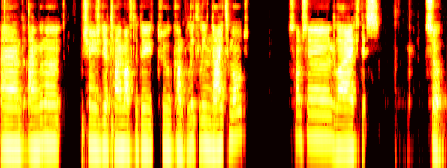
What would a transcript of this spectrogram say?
and I'm gonna change the time of the day to completely night mode something like this so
